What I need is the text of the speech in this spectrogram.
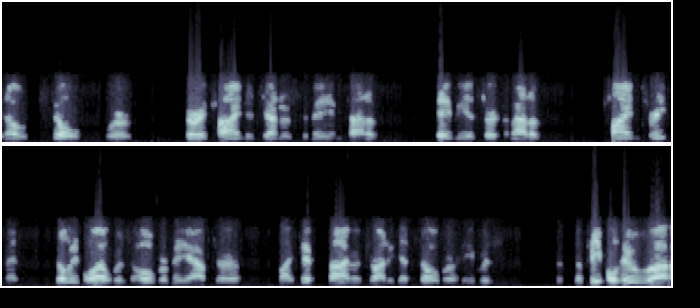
you know, still were very kind and generous to me and kind of gave me a certain amount of kind treatment. Billy Boyle was over me after my fifth time of trying to get sober. He was the, the people who uh,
